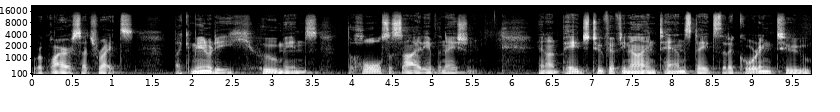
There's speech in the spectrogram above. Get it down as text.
requires such rights. By community, Hu means the whole society of the nation. And on page 259, Tan states that according to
